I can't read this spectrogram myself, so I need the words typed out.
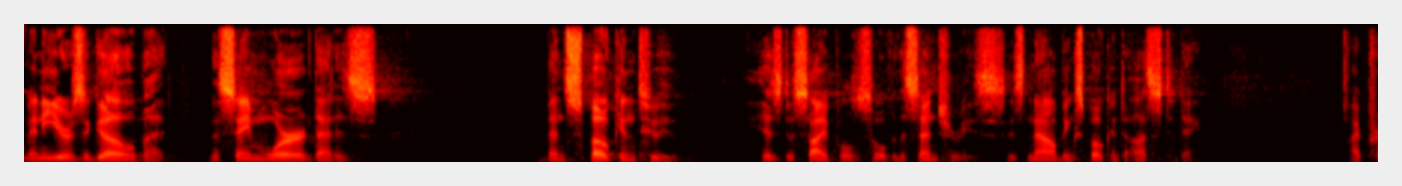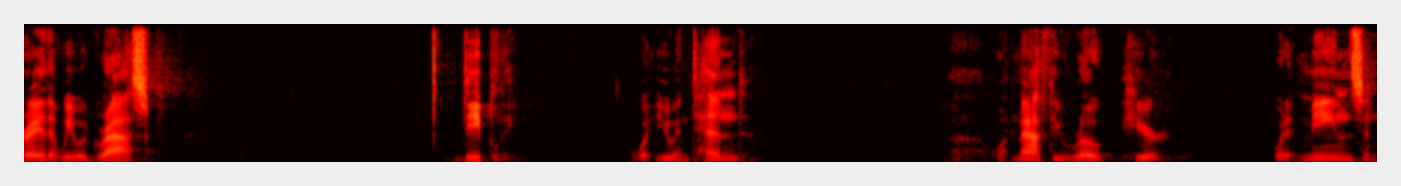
many years ago, but the same word that has been spoken to his disciples over the centuries is now being spoken to us today. I pray that we would grasp deeply what you intend, uh, what Matthew wrote here, what it means, and,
